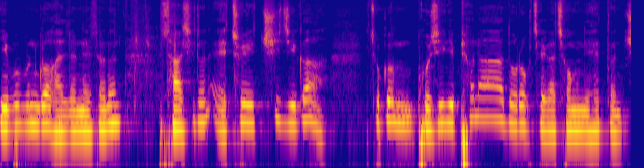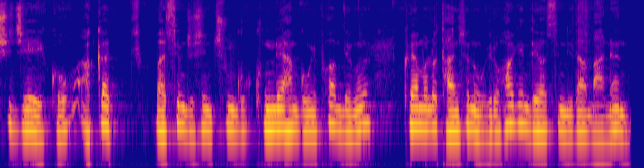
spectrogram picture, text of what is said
이 부분과 관련해서는 사실은 애초에 취지가 조금 보시기 편하도록 제가 정리했던 취지에 있고 아까 말씀 주신 중국 국내 항공이 포함된 것은 그야말로 단순 오기로 확인되었습니다만은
